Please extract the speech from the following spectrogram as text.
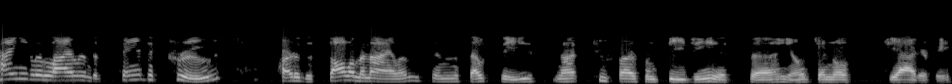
tiny little island of Santa Cruz, part of the Solomon Islands in the South Seas, not too far from Fiji. It's uh, you know general geography.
